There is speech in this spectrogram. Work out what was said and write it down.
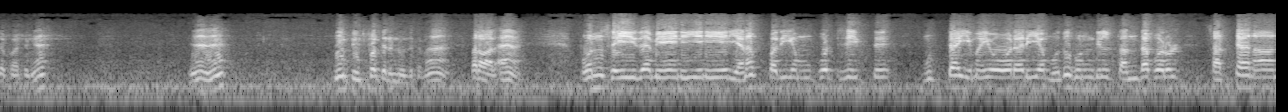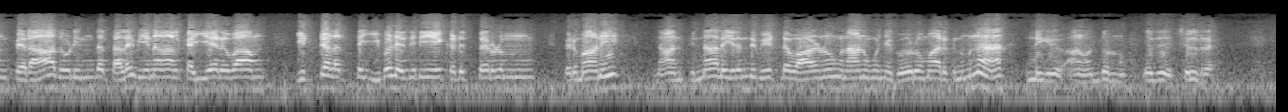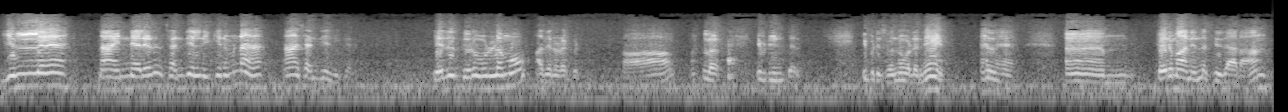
எந்த பாட்டுங்க. நூத்தி முப்பத்தி ரெண்டு வந்துட்டுமா? பரவாயில்ல பொன் செய்த மேனியினீர் எனப்பதிகம் போற்றித்து முட்ட இமையோர் முதுகுண்டில் தந்த பொருள் சட்ட நான் பெறாதொடிந்த தலைவினால் கையறுவாம். இட்டளத்தை இவள் எதிரே கெடுத்தருளும். பெருமானே நான் பின்னால இருந்து வீட்டுல வாழணும் நானும் கொஞ்சம் கௌரவமா இருக்கணும்னா இன்னைக்கு வந்துடணும். எது சில்ற இல்ல நான் இன்னையில இருந்து சந்தியில் நிக்கணும்னா நான் சந்தியில் நிக்கிறேன். எது திருவுள்ளமோ அது நடக்கட்டும். இப்படின்ட்டு இப்படி சொன்ன உடனே பெருமான் என்ன செய்தாராம்?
